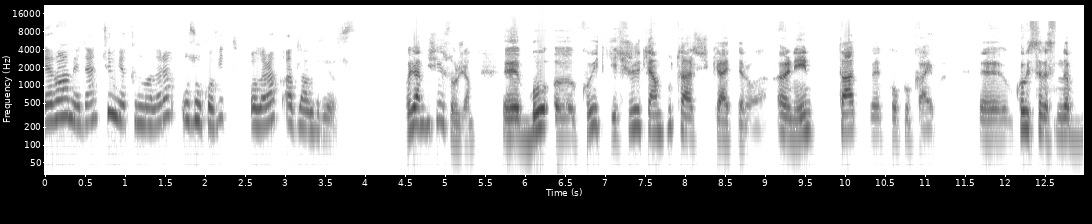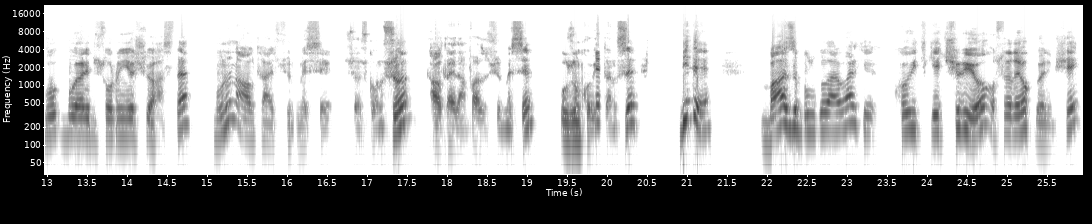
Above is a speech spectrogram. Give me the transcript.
devam eden tüm yakınmalara uzun COVID olarak adlandırıyoruz. Hocam bir şey soracağım. Ee, bu e, COVID geçirirken bu tarz şikayetleri olan, örneğin tat ve koku kaybı. Ee, Covid sırasında bu, bu öyle bir sorun yaşıyor hasta. Bunun 6 ay sürmesi söz konusu. 6 aydan fazla sürmesi. Uzun Covid tanısı. Bir de bazı bulgular var ki Covid geçiriyor. O sırada yok böyle bir şey.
